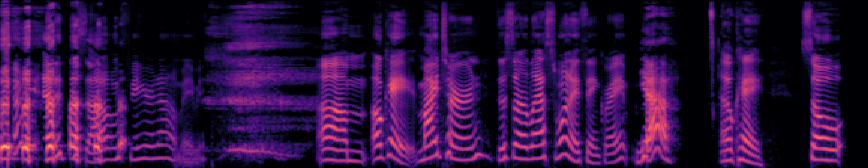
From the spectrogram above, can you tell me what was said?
edit this out and figure it out maybe um okay my turn this is our last one i think right Yeah. Okay. So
